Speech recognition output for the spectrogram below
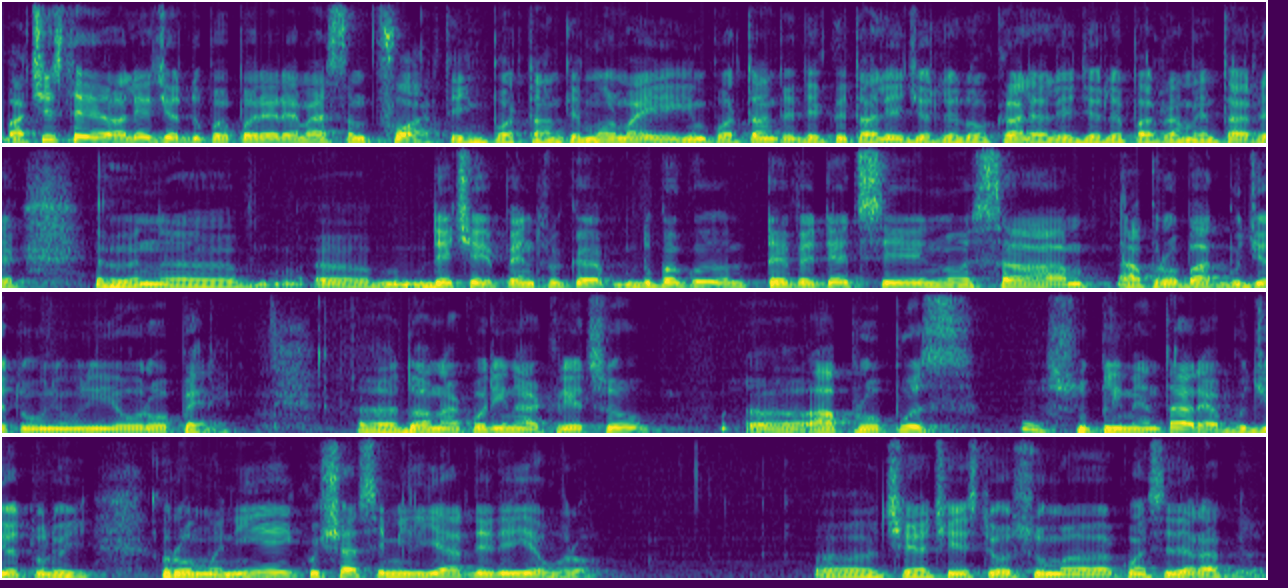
aceste alegeri, după părerea mea, sunt foarte importante, mult mai importante decât alegerile locale, alegerile parlamentare. În, uh, uh, de ce? Pentru că, după cum te vedeți, nu s-a aprobat bugetul Uniunii Europene. Doamna Corina Crețu a propus suplimentarea bugetului României cu 6 miliarde de euro, ceea ce este o sumă considerabilă.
